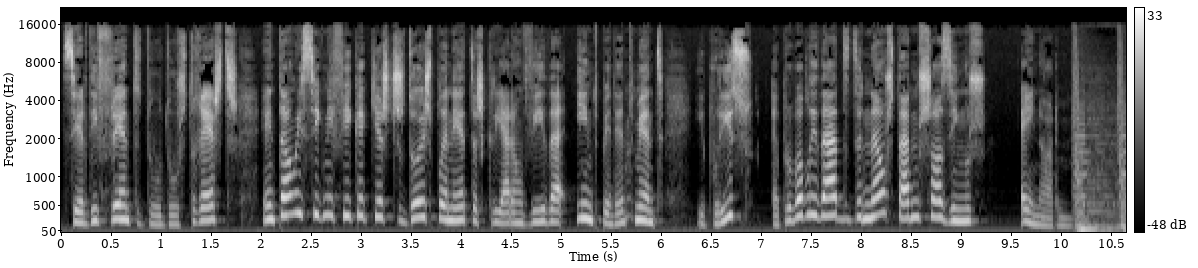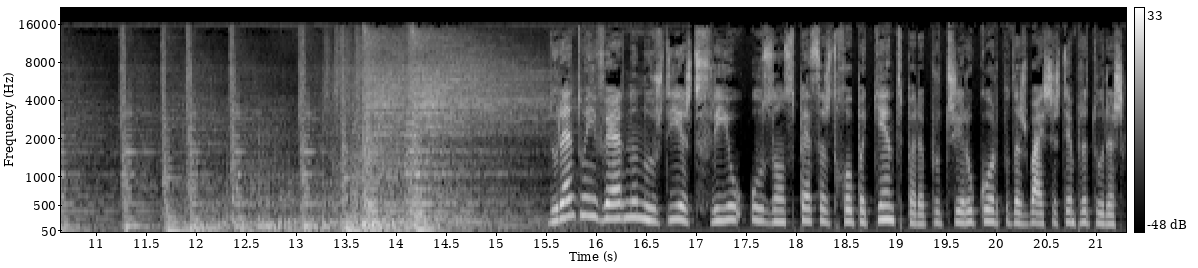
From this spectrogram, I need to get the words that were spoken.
ser diferente do dos terrestres, então isso significa que estes dois planetas criaram vida independentemente e, por isso, a probabilidade de não estarmos sozinhos é enorme. Durante o inverno, nos dias de frio, usam-se peças de roupa quente para proteger o corpo das baixas temperaturas.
